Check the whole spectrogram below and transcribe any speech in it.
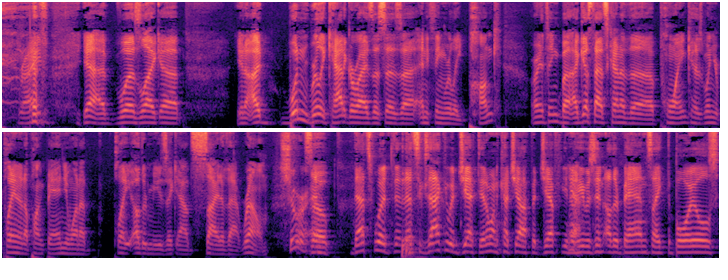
right yeah, it was like, uh, you know, I wouldn't really categorize this as uh, anything really punk or anything, but I guess that's kind of the point because when you're playing in a punk band, you want to play other music outside of that realm. Sure. So- that's what that's exactly what Jeff did. I don't want to cut you off, but Jeff, you know, Yeah. he was in other bands like the Boils,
